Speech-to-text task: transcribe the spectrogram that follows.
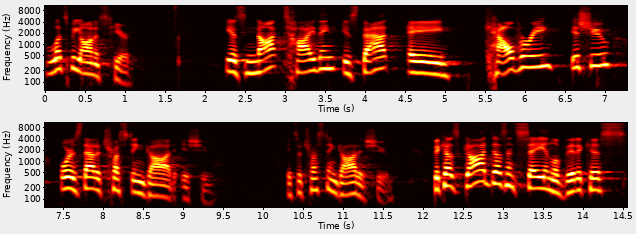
let's be honest here. Is not tithing, is that a Calvary issue or is that a trusting God issue? It's a trusting God issue. Because God doesn't say in Leviticus,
